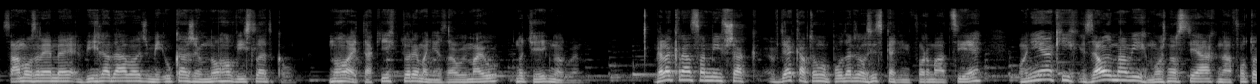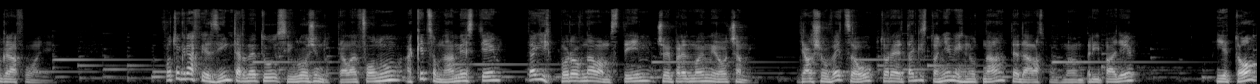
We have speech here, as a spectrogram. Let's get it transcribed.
Samozrejme, vyhľadávač mi ukáže mnoho výsledkov. Mnoho aj takých, ktoré ma nezaujímajú, no tie ignorujem. Veľakrát sa mi však vďaka tomu podarilo získať informácie o nejakých zaujímavých možnostiach na fotografovanie. Fotografie z internetu si uložím do telefónu a keď som na mieste, tak ich porovnávam s tým, čo je pred mojimi očami. Ďalšou vecou, ktorá je takisto nevyhnutná, teda aspoň v mojom prípade, je to,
